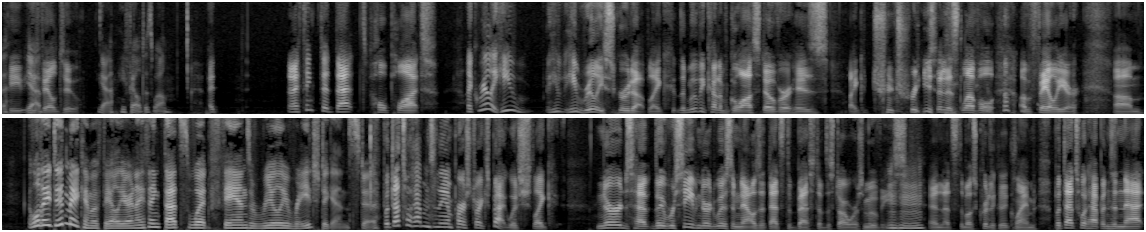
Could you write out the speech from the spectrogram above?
Uh, he, yeah, he failed too. yeah, he failed as well. And I think that that whole plot, like, really, he he he really screwed up. Like the movie kind of glossed over his like tre- treasonous level of failure. Um, Well, they did make him a failure, and I think that's what fans really raged against. But that's what happens in The Empire Strikes Back, which like nerds have they receive nerd wisdom now is that that's the best of the Star Wars movies Mm-hmm. and that's the most critically acclaimed. But that's what happens in that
